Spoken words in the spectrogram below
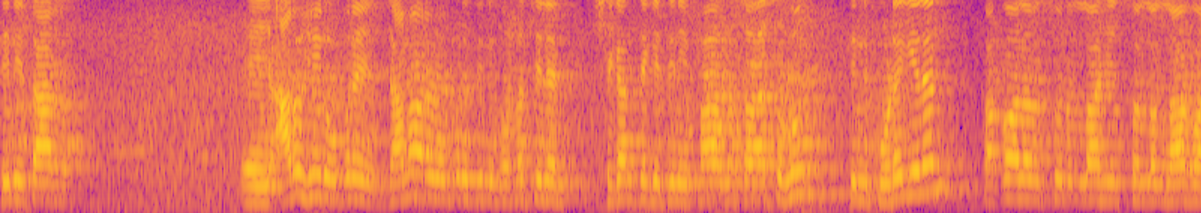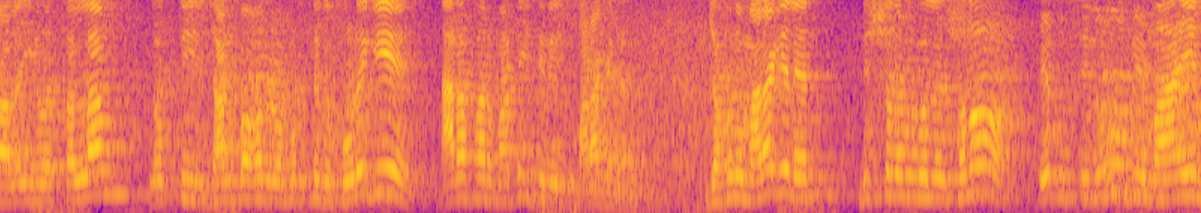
তিনি তার এই আরোহীর ওপরে জানোয়ারের ওপরে তিনি বসাছিলেন সেখান থেকে তিনি ফা বসাতহু তিনি পড়ে গেলেন। ফাকল রসুল্লাহ সাল্লাহ আলহি লোকটি যানবাহনের ওপর থেকে পড়ে গিয়ে আরাফার মাঠেই তিনি মারা গেলেন। যখনই মারা গেলেন, বিশ্বনবী বললেন, শোনো সিলু বি মাইন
